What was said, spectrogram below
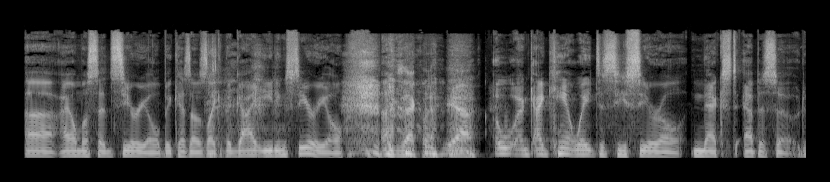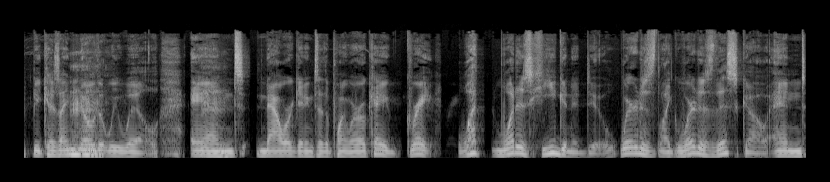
Uh, I almost said cereal because I was like the guy eating cereal. exactly. Yeah. oh, I can't wait to see Syril next episode because I know mm-hmm. that we will. And mm-hmm. now we're getting to the point where okay, great. What what is he gonna do? Where does like where does this go? And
